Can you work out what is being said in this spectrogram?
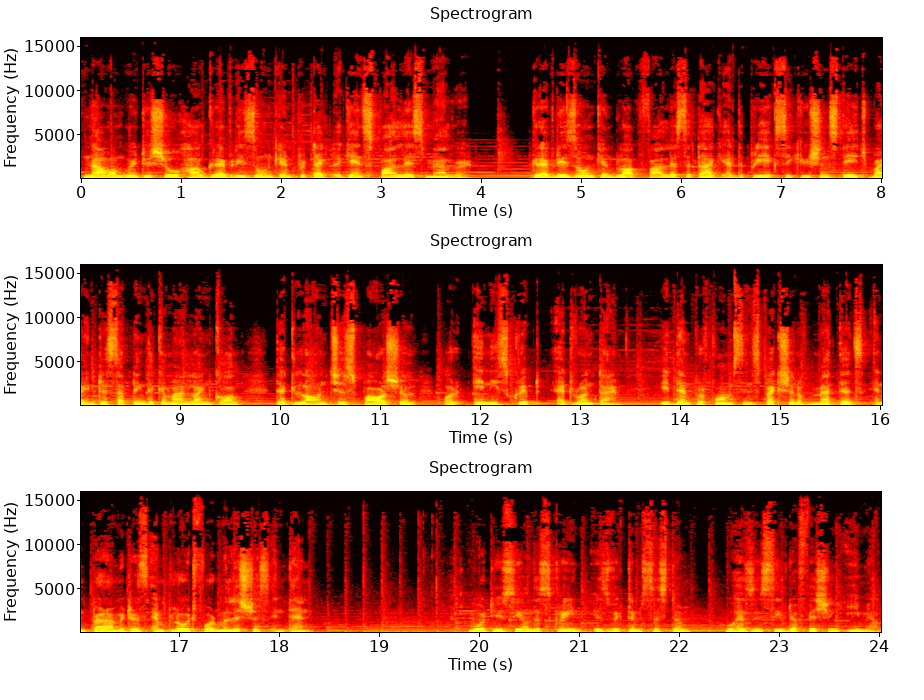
Now I'm going to show how Gravity Zone can protect against fileless malware. Gravity Zone can block fileless attack at the pre-execution stage by intercepting the command line call that launches PowerShell or any script at runtime. It then performs inspection of methods and parameters employed for malicious intent. What you see on the screen is victim system who has received a phishing email.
